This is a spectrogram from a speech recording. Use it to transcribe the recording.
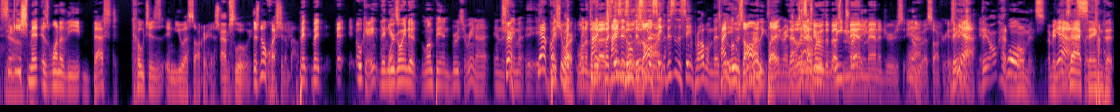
Sigi Yeah. Schmid is one of the best coaches in U.S. soccer history. Absolutely. There's no question about it. But but okay, then you're going to lump in Bruce Arena in the Sure. same. uh, Yeah, of course but- you are. but- One but of the time, best. But this Time is moves this is, the on. same, this is the same problem that Time the moves on, but right now. Those doesn't- is are that two of the best retreading. man managers in Yeah. U.S. soccer They, history. Yeah. they all had Well, moments. I mean, yeah. I'm Exactly. saying that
